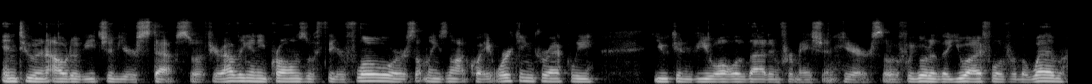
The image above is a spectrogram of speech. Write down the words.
into and out of each of your steps. So if you're having any problems with your flow or something's not quite working correctly, you can view all of that information here. So if we go to the UI flow for the web,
